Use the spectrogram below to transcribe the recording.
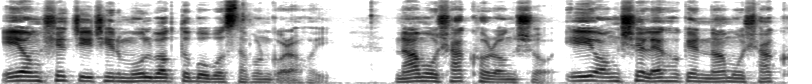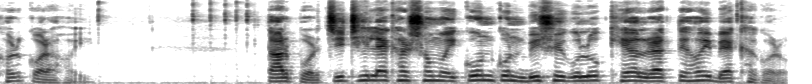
এই অংশে চিঠির মূল বক্তব্য উপস্থাপন করা হয়। নাম ও স্বাক্ষর অংশ, এই অংশে লেখকের নাম ও স্বাক্ষর করা হয়। তারপর, চিঠি লেখার সময় কোন কোন বিষয়গুলো খেয়াল রাখতে হয় ব্যাখ্যা করো।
